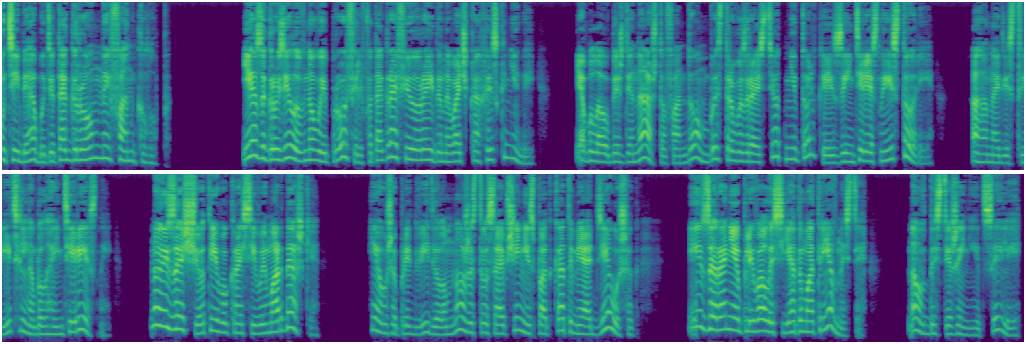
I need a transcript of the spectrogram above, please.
У тебя будет огромный фан-клуб. Я загрузила в новый профиль фотографию Рейдена в очках и с книгой. Я была убеждена, что фандом быстро возрастет не только из-за интересной истории, а она действительно была интересной, но и за счет его красивой мордашки. Я уже предвидела множество сообщений с подкатами от девушек и заранее плевалась ядом от ревности, но в достижении целей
